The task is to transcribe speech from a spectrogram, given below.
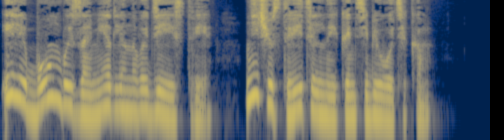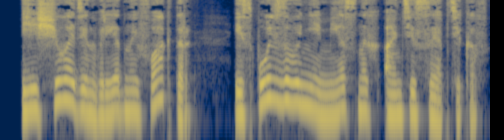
или бомбой замедленного действия, нечувствительные к антибиотикам. Еще один вредный фактор — использование местных антисептиков.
